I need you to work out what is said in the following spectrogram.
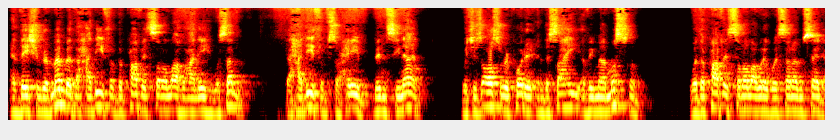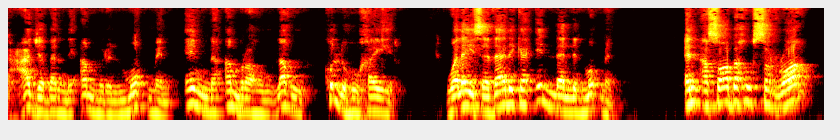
And they should remember the hadith of the Prophet sallallahu alaihi wasallam, the hadith of Suhaib bin Sinan, which is also reported in the Sahih of Imam Muslim, where the Prophet sallallahu alaihi wasallam said, عجباً لأمر المؤمن إن inna له كله خير وليس ذلك إلا للمؤمن. إن أصابه سراء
